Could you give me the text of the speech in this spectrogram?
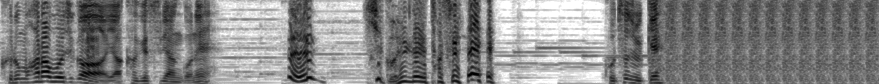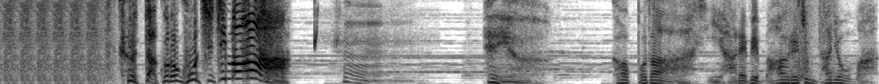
그럼 할아버지가 약하게 수리한 거네. 이걸 내 탓을 해? 고쳐줄게. 그따구로 고치지 마! 흠. 에휴, 겉보다 이 하랩이 마을에 좀 다녀오마.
